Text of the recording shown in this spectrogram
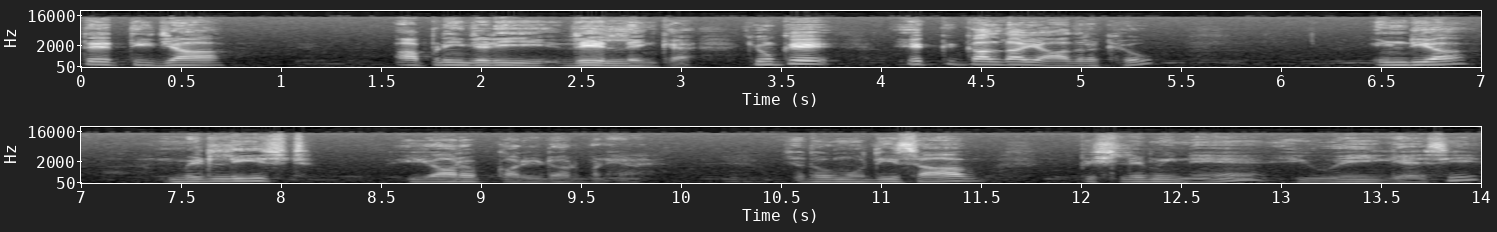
ਤੇ ਤੀਜਾ ਆਪਣੀ ਜਿਹੜੀ ਰੇਲ ਲਿੰਕ ਹੈ। ਕਿਉਂਕਿ ਇੱਕ ਗੱਲ ਦਾ ਯਾਦ ਰੱਖਿਓ India middle east Europe corridor ਬਣਿਆ ਹੈ। ਜਦੋਂ ਮੋਦੀ ਸਾਹਿਬ ਪਿਛਲੇ ਮਹੀਨੇ ਯੂਏਈ ਗਏ ਸੀ,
